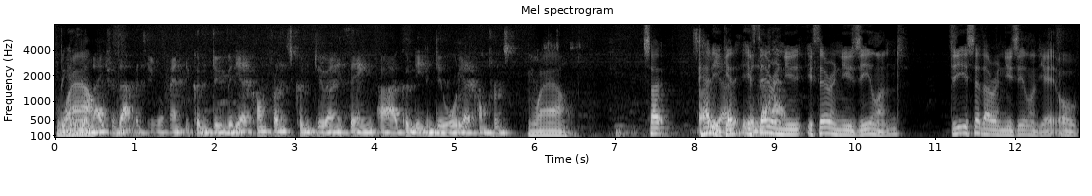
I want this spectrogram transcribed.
Because wow. the nature of that material meant it couldn't do video conference, couldn't do anything, uh, couldn't even do audio conference. Wow. So, so how do you yeah, get it? If they're in New if they're in New Zealand, did you say they were in New Zealand yet, or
